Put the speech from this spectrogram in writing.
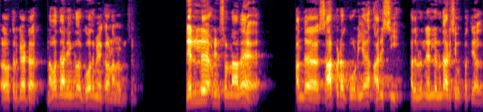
ஒருத்தர் கேட்டார் நவதானியங்கிறது கோதுமையை காணாம அப்படின்னு சொல்லி. நெல் அப்படின்னு சொன்னாவே அந்த சாப்பிடக்கூடிய அரிசி அதிலிருந்து நெல்லிருந்து அரிசி உற்பத்தி ஆகுது.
